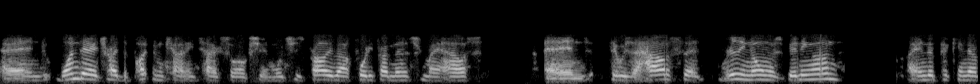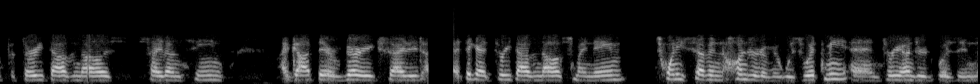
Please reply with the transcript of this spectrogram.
And one day I tried the Putnam County tax auction, which is probably about 45 minutes from my house. And there was a house that really no one was bidding on. I ended up picking up for $30,000 sight unseen. I got there very excited. I think I had $3,000 to my name. 2,700 of it was with me and 300 was in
